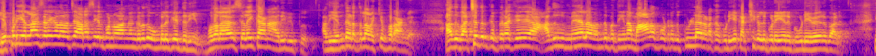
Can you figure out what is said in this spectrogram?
எப்படியெல்லாம் சிலைகளை வச்சு அரசியல் பண்ணுவாங்கங்கிறது உங்களுக்கே தெரியும். முதல்ல சிலைக்கான அறிவிப்பு. அது எந்த இடத்துல வைக்க போறாங்க அது வச்சதற்கு பிறகு அது மேலே வந்து பார்த்தீங்கன்னா மாலை போடுறதுக்குள்ளே நடக்கக்கூடிய கட்சிகளுக்குடைய இருக்கக்கூடிய வேறுபாடு.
